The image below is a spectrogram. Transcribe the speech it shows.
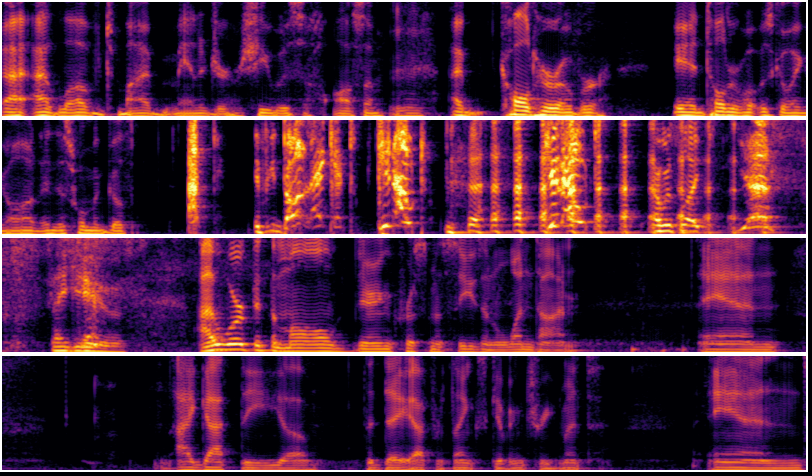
I, I loved my manager; she was awesome. Mm-hmm. I called her over and told her what was going on, and this woman goes, "Ah, "If you don't like it, get out! Get out!" I was like, "Yes, Thank you. I worked at the mall during Christmas season one time, and I got the uh, the day after Thanksgiving treatment, and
